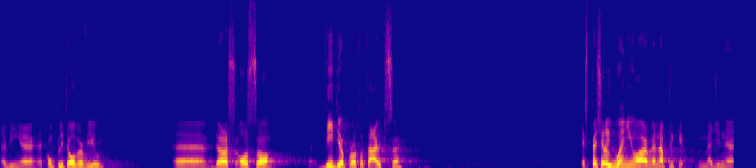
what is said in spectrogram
having a, a, complete overview. Uh, there are also video prototypes especially when you have an application, imagine a,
